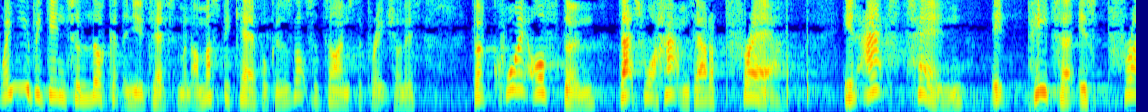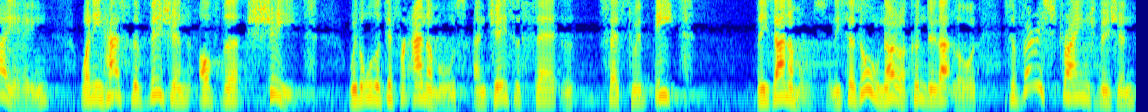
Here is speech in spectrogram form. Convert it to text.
when you begin to look at the New Testament, I must be careful because there's lots of times to preach on this, but quite often that's what happens out of prayer. In Acts 10, it, Peter is praying when he has the vision of the sheet with all the different animals, and Jesus say, says to him, Eat these animals. And he says, Oh, no, I couldn't do that, Lord. It's a very strange vision,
